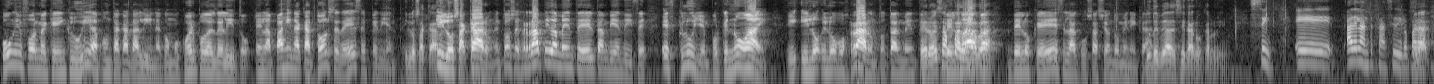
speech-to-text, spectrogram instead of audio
un informe que incluía a Punta Catalina como cuerpo del delito en la página 14 de ese expediente. Y lo sacaron. Y lo sacaron. Entonces, rápidamente él también dice, excluyen porque no hay. Y, y lo, y lo borraron totalmente Pero esa del palabra- mapa de lo que es la acusación dominicana. Tú debías decir algo, Carolina. Sí. Eh, adelante, Francis, dilo para... Mira,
